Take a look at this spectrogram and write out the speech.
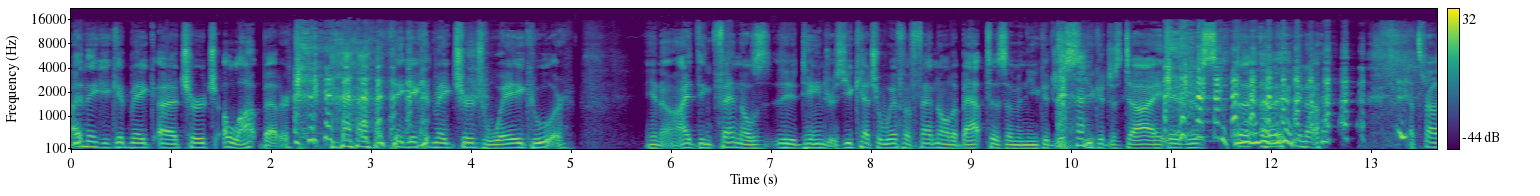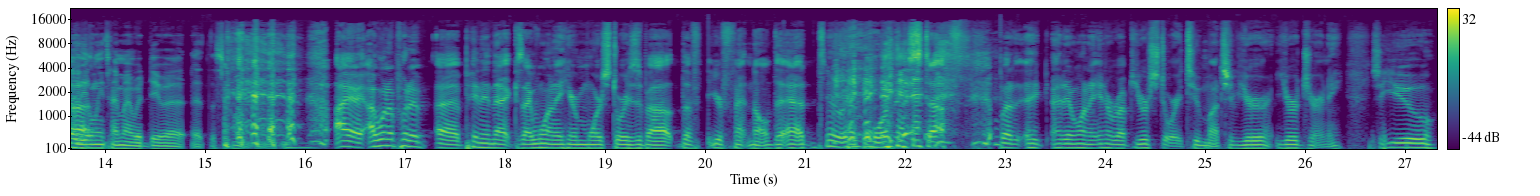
I think it could make uh, church a lot better. I think it could make church way cooler. You know, I think fentanyl's uh, dangerous. You catch a whiff of fentanyl to baptism, and you could just you could just die. It just, you know. that's probably uh, the only time I would do it at this point. I I want to put a, a pin in that because I want to hear more stories about the your fentanyl dad doing more stuff. But I, I didn't want to interrupt your story too much of your your journey. So you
